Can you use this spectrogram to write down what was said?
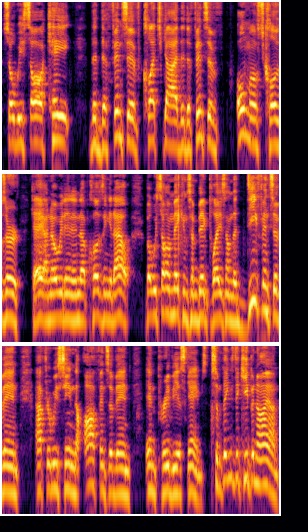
So we saw Cade, the defensive clutch guy, the defensive almost closer. Okay, I know we didn't end up closing it out, but we saw him making some big plays on the defensive end after we've seen the offensive end in previous games. Some things to keep an eye on.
